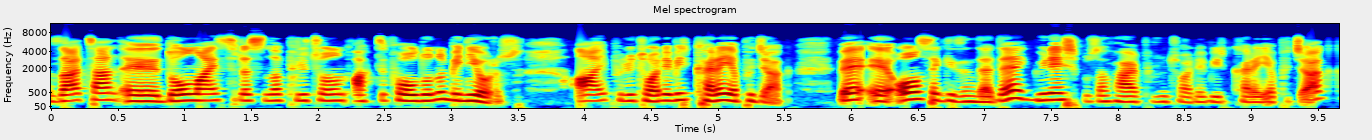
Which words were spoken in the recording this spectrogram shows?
zaten e, Dolunay sırasında Plüton'un aktif olduğunu biliyoruz. Ay Plüto ile bir kare yapacak. Ve e, 18'inde de Güneş bu sefer Plüto ile bir kare yapacak.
